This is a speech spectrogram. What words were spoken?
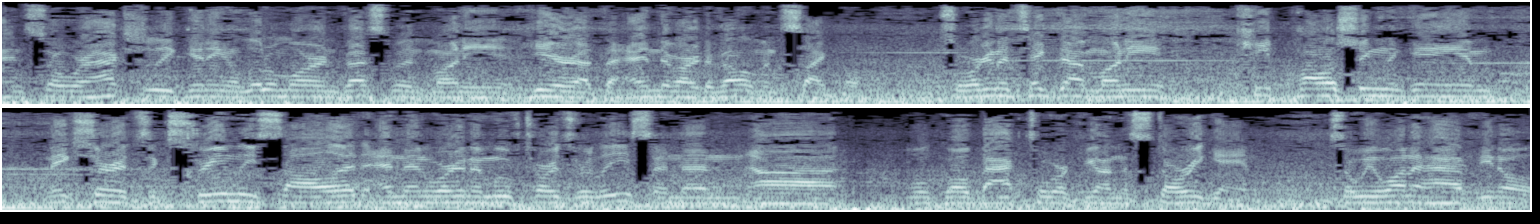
And so we're actually getting a little more investment money here at the end of our development cycle. So we're going to take that money, keep polishing the game, make sure it's extremely solid, and then we're going to move towards release, and then uh, we'll go back to working on the story game. So we want to have, you know,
